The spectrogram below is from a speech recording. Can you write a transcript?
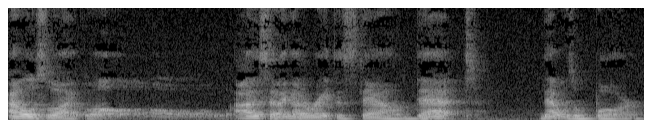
I was like, oh, I said I gotta write this down. That that was a bar.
